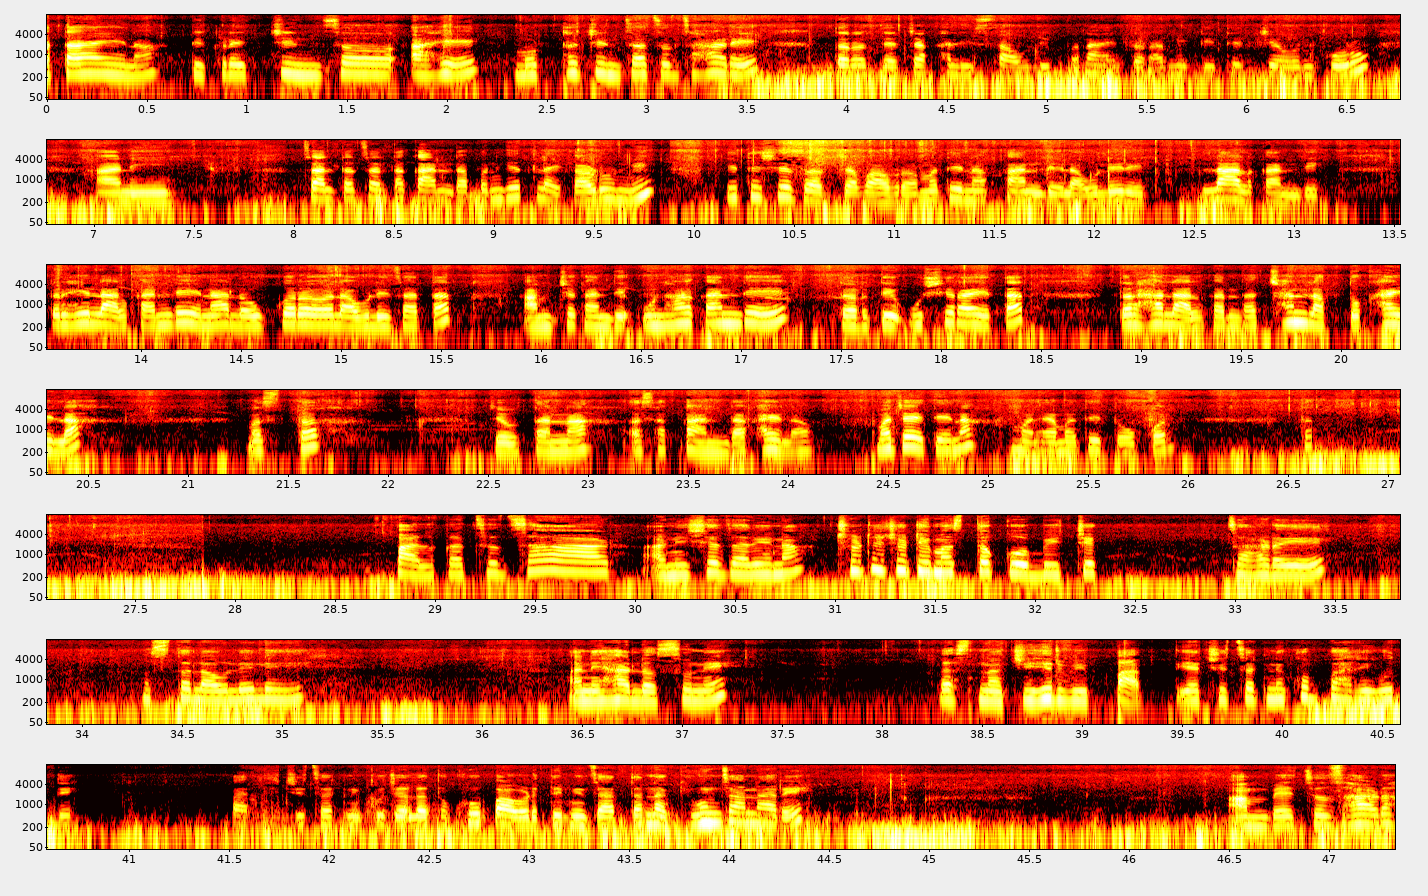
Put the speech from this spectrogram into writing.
आता आहे ना तिकडे चिंच आहे मोठं चिंचाचं झाड आहे. तर त्याच्याखाली सावली पण आहे. तर आम्ही तिथे जेवण करू. आणि चालता चालता कांदा पण घेतलाय काढून मी. इथे शेजारच्या वावरामध्ये ना कांदे लावलेले लाल कांदे. तर हे लाल कांदे आहे ना लवकर लावले जातात. आमचे कांदे उन्हाळ कांदे आहे तर ते उशिरा येतात. तर हा लाल कांदा छान लागतो खायला. मस्त जेवताना असा कांदा खायला मजा येते ना मण्यामध्ये तो पण. पालकाचं झाड आणि शेजारी ना छोटी छोटी मस्त कोबीचे झाडं आहे. मस्त लावलेले आहे. आणि हा लसूण आहे. लसणाची हिरवी पात. याची चटणी खूप भारी होते. पातीची चटणी पूजाला तर खूप आवडते. मी जाताना घेऊन जाणार आहे. आंब्याचं झाड.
